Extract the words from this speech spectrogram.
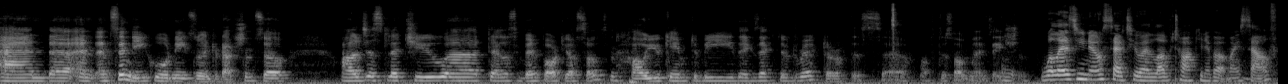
and, uh, and and Cindy, who needs no introduction, so I'll just let you uh, tell us a bit about yourselves and how you came to be the executive director of this uh, of this organization. Well, as you know, Satu, I love talking about myself.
